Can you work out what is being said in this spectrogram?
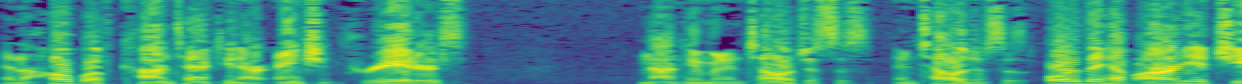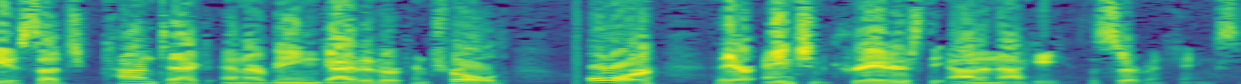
in the hope of contacting our ancient creators, non-human intelligences, intelligences, or they have already achieved such contact and are being guided or controlled, or they are ancient creators, the Anunnaki, the Serpent Kings.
